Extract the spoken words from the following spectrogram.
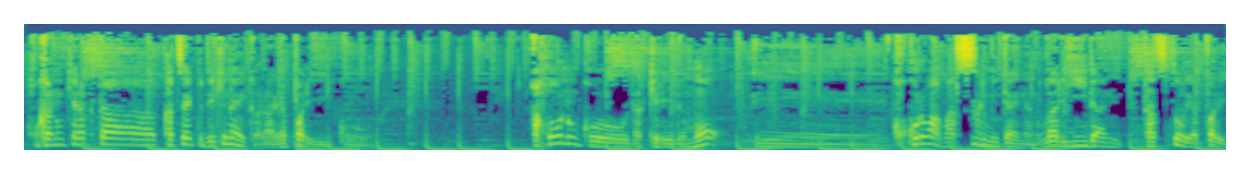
他のキャラクター活躍できないからやっぱりこうアホの子だけれども、えー、心はまっすぐみたいなのがリーダーに立つとやっぱり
